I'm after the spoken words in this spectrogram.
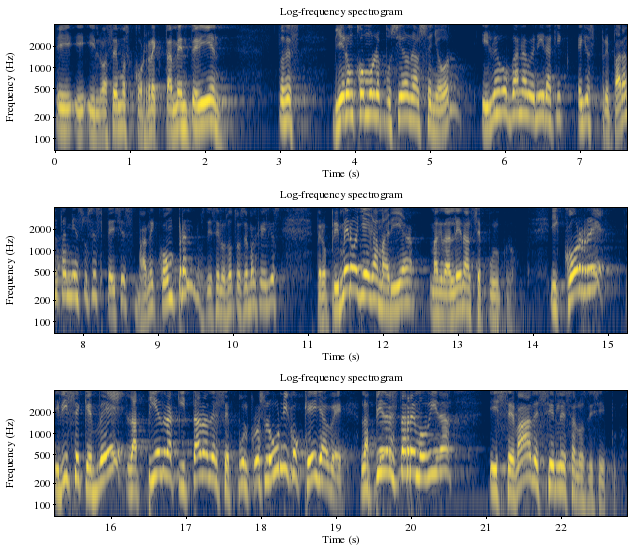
y, lo hacemos correctamente bien. Entonces, vieron cómo le pusieron al Señor y luego van a venir aquí, ellos preparan también sus especies, van y compran, nos dicen los otros evangelios, pero primero llega María Magdalena al sepulcro y corre y dice que ve la piedra quitada del sepulcro, es lo único que ella ve. La piedra está removida y se va a decirles a los discípulos.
